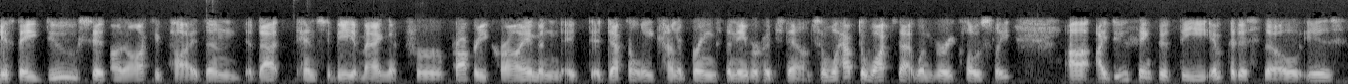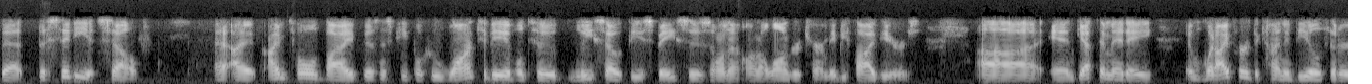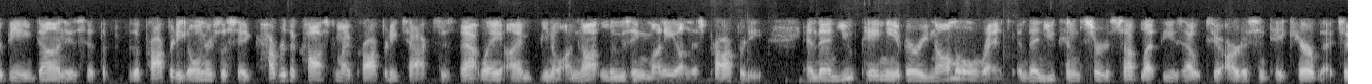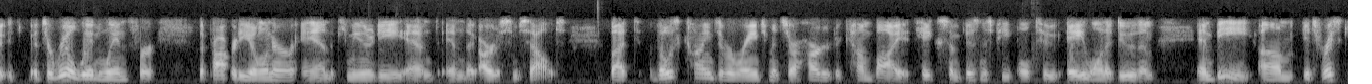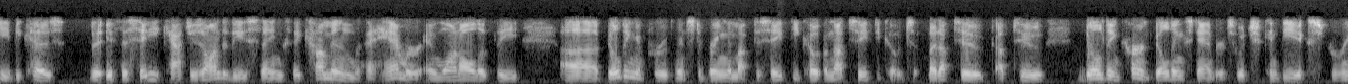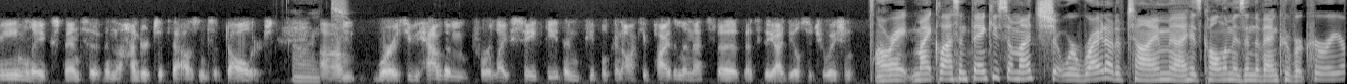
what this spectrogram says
if they do sit unoccupied, then that tends to be a magnet for property crime, and it, it definitely kind of brings the neighborhoods down. So we'll have to watch that one very closely. Uh, I do think that the impetus, though, is that the city itself. I, I'm told by business people who want to be able to lease out these spaces on a on a longer term, maybe five years, uh, and get them at a and what I've heard the kind of deals that are being done is that the, the property owners will say, cover the cost of my property taxes. That way I'm, you know, I'm not losing money on this property. And then you pay me a very nominal rent and then you can sort of sublet these out to artists and take care of that. So it's, it's a real win-win for the property owner and the community and, and the artists themselves. But those kinds of arrangements are harder to come by. It takes some business people to A, want to do them, and B, um, it's risky because if the city catches on to these things, they come in with a hammer and want all of the uh, building improvements to bring them up to safety code, well, not safety codes, but up to up to building current building standards, which can be extremely expensive in the hundreds of thousands of dollars. Right. Um, whereas if you have them for life safety, then people can occupy them, and that's the that's the ideal situation. All right, Mike Klassen, thank you so much. We're right out of time. Uh, his column is in the Vancouver Courier.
